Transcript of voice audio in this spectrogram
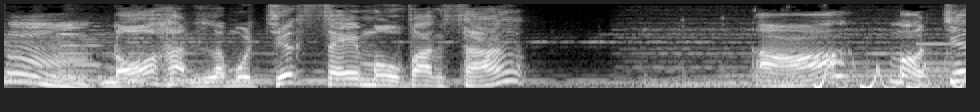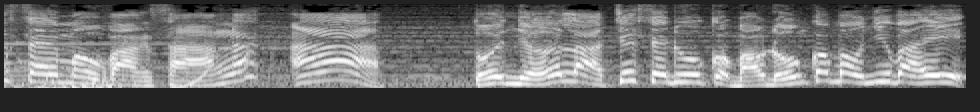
Hmm, Đó hẳn là một chiếc xe màu vàng sáng. Đó, một chiếc xe màu vàng sáng á? À, tôi nhớ là chiếc xe đua của báo đốm có màu như vậy.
